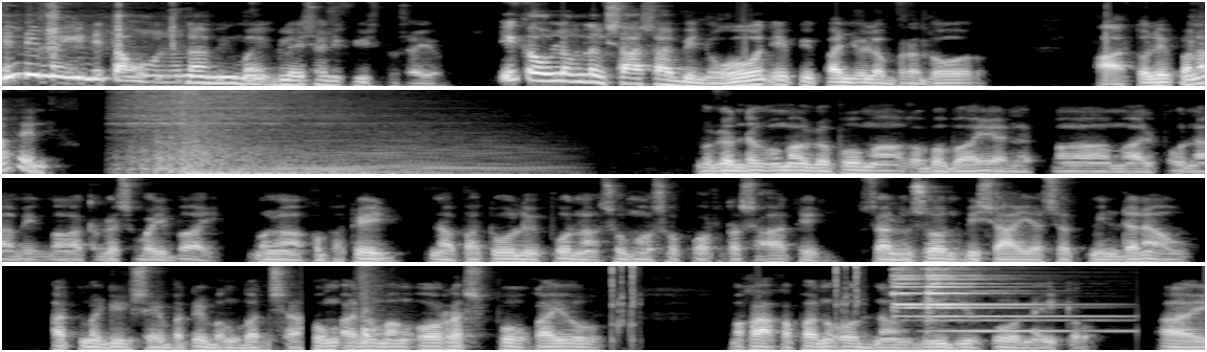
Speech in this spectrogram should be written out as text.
Hindi mainit ang ulo namin mga iglesia ni Cristo sa iyo. Ikaw lang nagsasabi noon, Epifanio Labrador. Ah, tuloy pa natin. Magandang umaga po mga kababayan at mga mahal po naming mga taga-subaybay, mga kapatid na patuloy po na sumusuporta sa atin sa Luzon, Visayas at Mindanao at maging sa iba't ibang bansa. Kung anumang oras po kayo makakapanood ng video po na ito, ay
